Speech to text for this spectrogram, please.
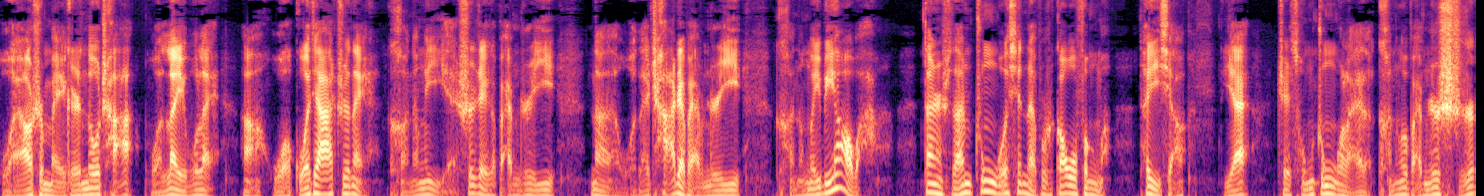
我要是每个人都查，我累不累啊？我国家之内可能也是这个百分之一，那我再查这百分之一，可能没必要吧？但是咱中国现在不是高峰吗？他一想，耶，这从中国来的可能有百分之十，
